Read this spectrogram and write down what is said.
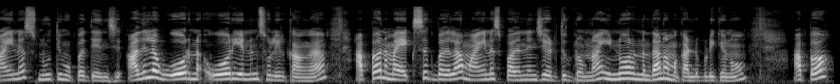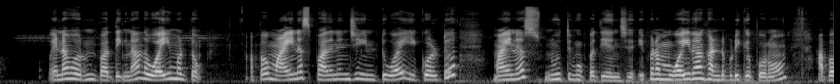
மைனஸ் நூற்றி முப்பத்தஞ்சு அதில் ஓர் ஓர் எண்ணுன்னு சொல்லியிருக்காங்க. அப்போ நம்ம எக்ஸுக்கு பதிலாக மைனஸ் பதினஞ்சு எடுத்துக்கிட்டோம்னா இன்னொன்று தான் நம்ம கண்டுபிடிக்கணும். அப்போ என்ன வரும்னு பார்த்தீங்கன்னா அந்த ஒய் மட்டும் அப்போ மைனஸ் பதினஞ்சு into y equal to minus நூற்றி முப்பத்தி அஞ்சு. இப்போ நம்ம ஒய் தான் கண்டுபிடிக்க போகிறோம் அப்போ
